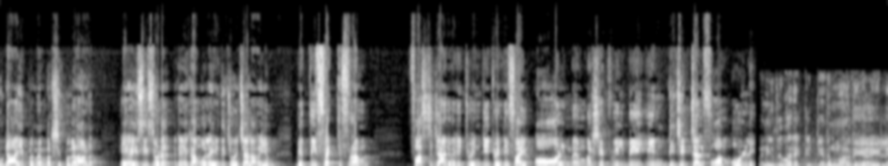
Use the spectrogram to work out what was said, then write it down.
ഉഡായിപ്പ് മെമ്പർഷിപ്പുകളാണ് എ ഐ സി സിയുടെ രേഖാമൂലം എഴുതി ചോദിച്ചാൽ അറിയും with effect from first January twenty twenty five all membership will be in digital form only ഇതുവരെ കിട്ടിയത് മതിയായില്ല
